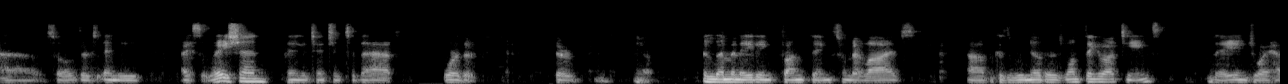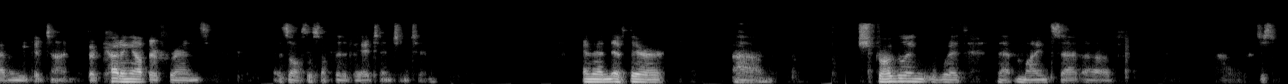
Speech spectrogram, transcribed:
Uh, so if there's any isolation, paying attention to that, or they're, they're you know, eliminating fun things from their lives. Uh, because we know there's one thing about teens, they enjoy having a good time. If they're cutting out their friends, it's also something to pay attention to. And then if they're um, struggling with that mindset of uh, just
